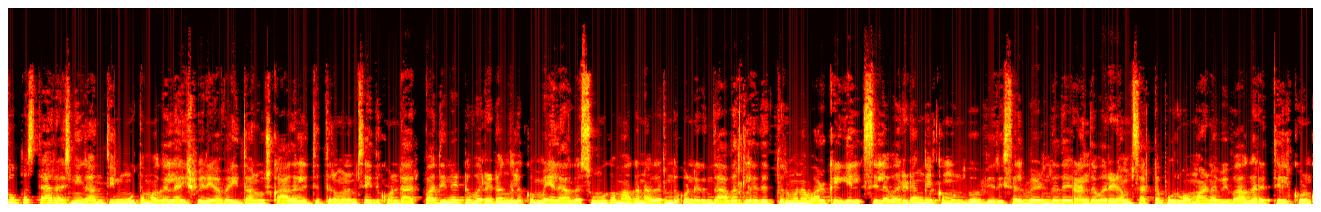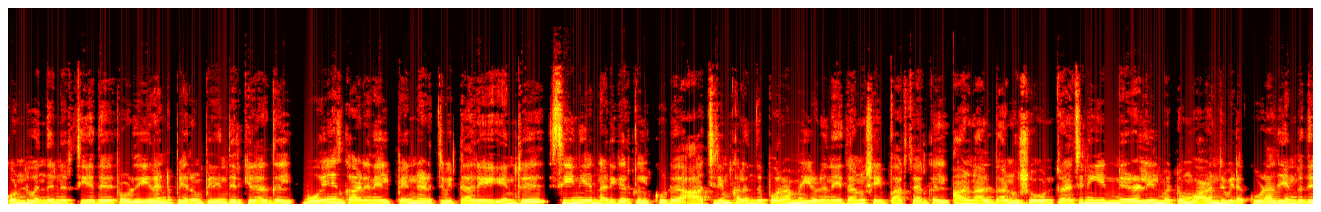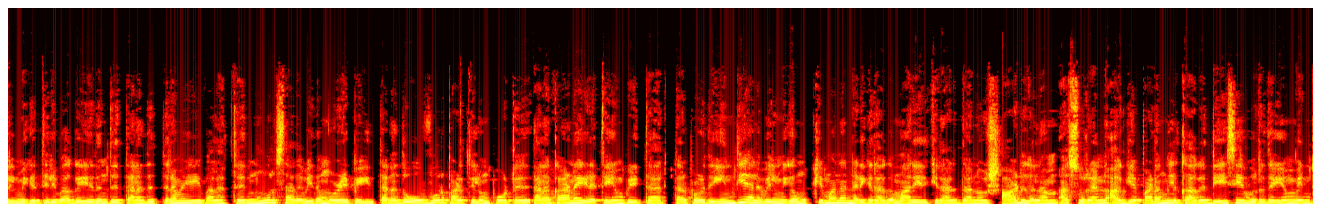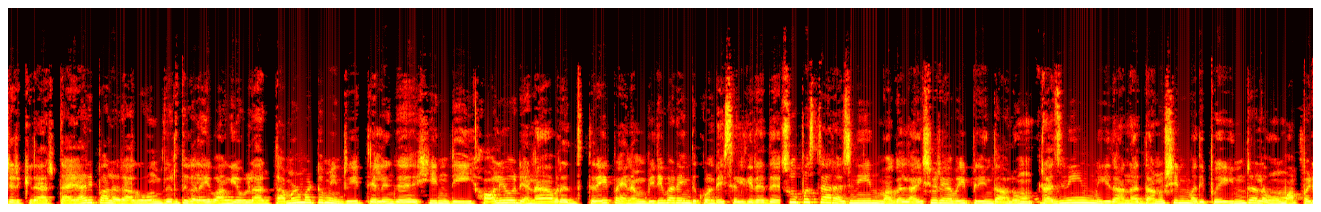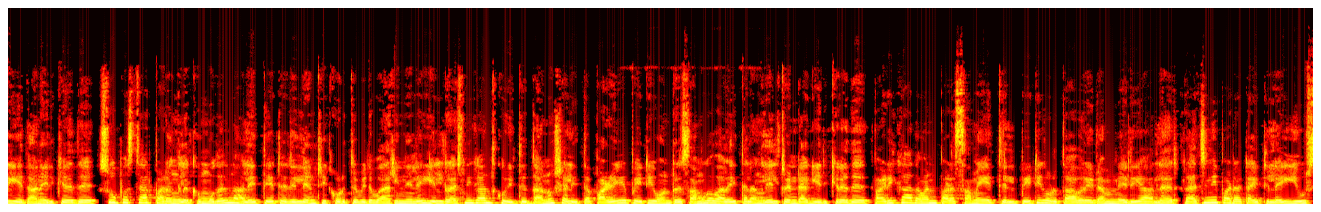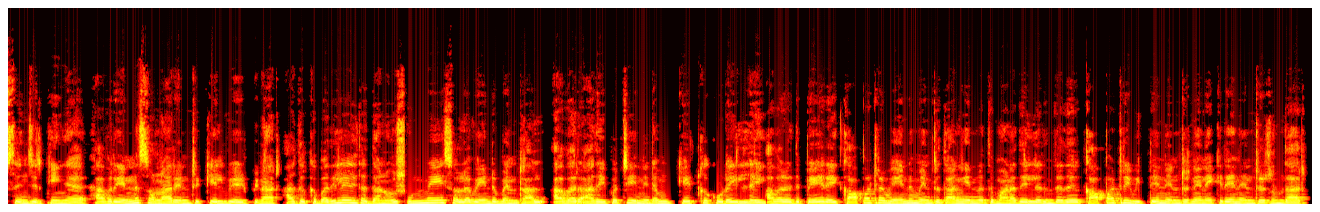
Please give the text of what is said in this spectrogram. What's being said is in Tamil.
சூப்பர் ஸ்டார் ரஜினிகாந்தின் மூத்த மகள் ஐஸ்வர்யாவை தனுஷ் காதலித்து திருமணம் செய்து கொண்டார். பதினெட்டு வருடங்களுக்கும் மேலாக சுமூகமாக நகர்ந்து கொண்டிருந்த அவர்களது திருமண வாழ்க்கையில் சில வருடங்களுக்கு முன்பு விரிசல் விழுந்தது. கடந்த வருடம் சட்டப்பூர்வமான விவாகரத்தில் கொண்டு வந்து நிறுத்தியது. இப்பொழுது இரண்டு பேரும் பிரிந்திருக்கிறார்கள். போயஸ் கார்டனில் பெண் எடுத்து விட்டாரே என்று சீனியர் நடிகர்கள் கூட ஆச்சரியம் கலந்து பொறாமையுடனே தனுஷை பார்த்தார்கள். ஆனால் தனுஷோ ரஜினியின் நிழலில் மட்டும் வாழ்ந்துவிடக் கூடாது என்பதில் மிக தெளிவாக இருந்து தனது திறமையை வளர்த்து நூறு சதவீதம் உழைப்பை தனது ஒவ்வொரு படத்திலும் போட்டு தனக்கான இடத்தையும் பிடித்தார். தற்பொழுது இந்திய அளவில் மிக முக்கியமான நடிகராக மாறியிருக்கிறார் தனுஷ். ஆடுகளம் அசுரன் ஆகிய படங்களுக்காக தேசிய விருதையும் வென்றிருக்கிறார். தயாரிப்பாளராகவும் விருதுகளை வாங்கியுள்ளார். தமிழ் மட்டுமின்றி தெலுங்கு ஹிந்தி ஹாலிவுட் என அவரது திரைப்பயணம் விரிவடைந்து கொண்டே செல்கிறது. சூப்பர் ஸ்டார் ரஜினியின் மகள் ஐஸ்வர்யாவை பிரிந்தாலும் ரஜினியின் மீதான தனுஷின் மதிப்பு இன்றளவும் அப்படியேதான் இருக்கிறது. சூப்பர் ஸ்டார் படங்களுக்கு முதல் நாளே தியேட்டரில் என்ட்ரி கொடுத்து விடுவார். இந்நிலையில் ரஜினிகாந்த் குறித்து தனுஷ் அளித்த பழைய பேட்டி ஒன்று சமூக வலைதளங்களில் ட்ரெண்டாகி இருக்கிறது. படிக்காதவன் பல சமயத்தில் பேட்டி கொடுத்த அவரிடம் நெறியாளர் ரஜினி பட டைட்டிலை யூஸ் செஞ்சிருக்கீங்க. அவர் என்ன சொன்னார் என்று கேள்வி எழுப்பினார். அதற்கு பதிலளித்த தனுஷ் உண்மையை சொல்ல வேண்டும் என்றால் அவர் அதை பற்றி என்னிடம் கேட்க கூட இல்லை. அவரது பெயரை காப்பாற்ற வேண்டும் என்றுதான் எனது மனதில் இருந்தது. காப்பாற்றி விட்டேன் என்று நினைக்கிறேன் என்றிருந்தார்.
